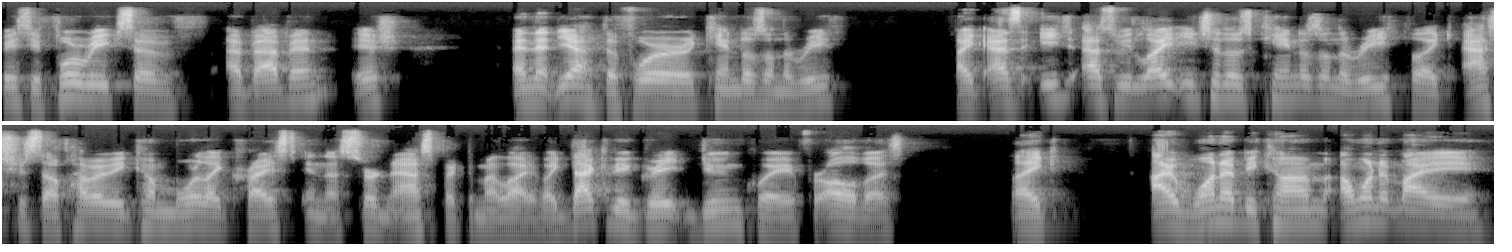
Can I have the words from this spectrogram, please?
basically four weeks of, of Advent ish. And then yeah, the four candles on the wreath. Like as each as we light each of those candles on the wreath, like ask yourself, how do I become more like Christ in a certain aspect of my life? Like that could be a great dunque for all of us. Like I want to become, I wanted my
